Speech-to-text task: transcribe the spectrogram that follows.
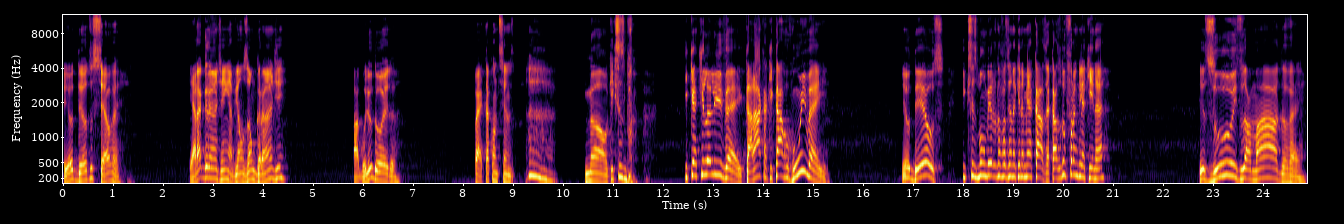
Meu Deus do céu, velho. E era grande, hein? Aviãozão grande. Bagulho doido. Ué, tá acontecendo? Não, o que que vocês... O que que é aquilo ali, velho? Caraca, que carro ruim, velho. Meu Deus. O que que esses bombeiros estão fazendo aqui na minha casa? É a casa do Franklin aqui, né? Jesus amado, velho.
